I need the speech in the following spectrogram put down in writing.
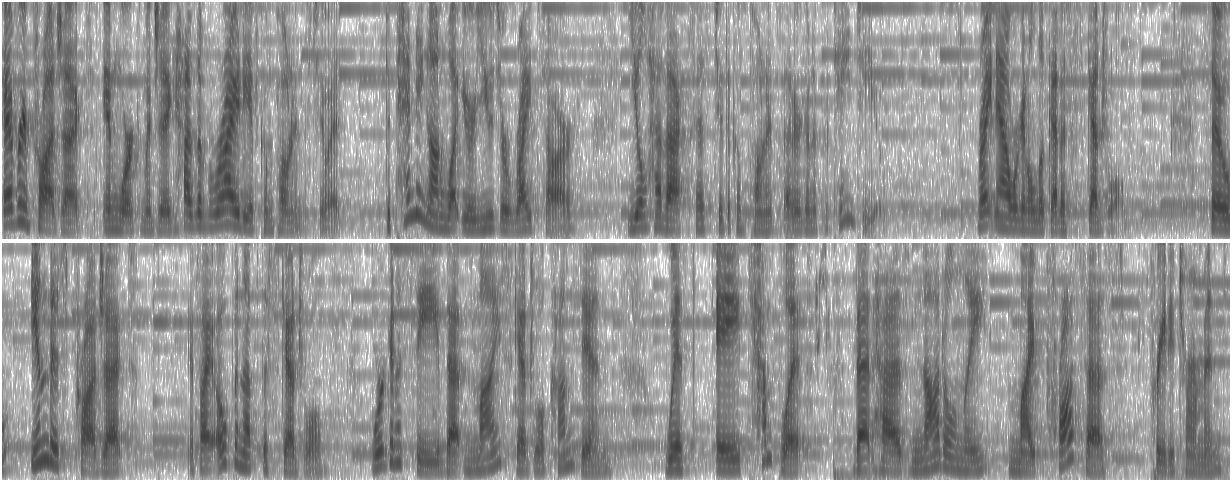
Every project in Workamajig has a variety of components to it. Depending on what your user rights are, you'll have access to the components that are going to pertain to you. Right now we're going to look at a schedule. So in this project, if I open up the schedule, we're going to see that my schedule comes in with a template that has not only my process predetermined,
